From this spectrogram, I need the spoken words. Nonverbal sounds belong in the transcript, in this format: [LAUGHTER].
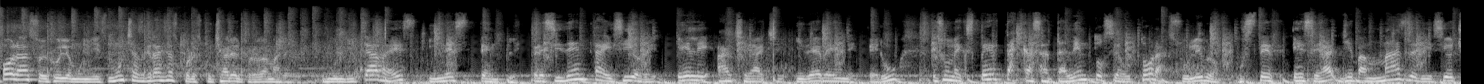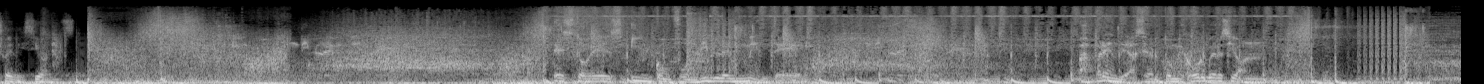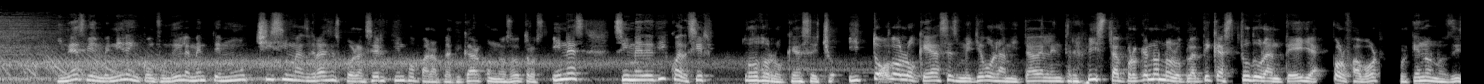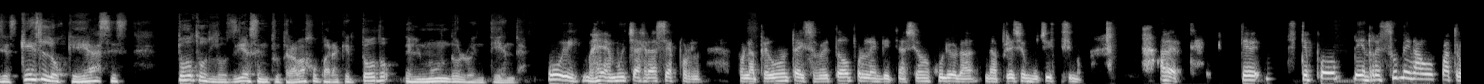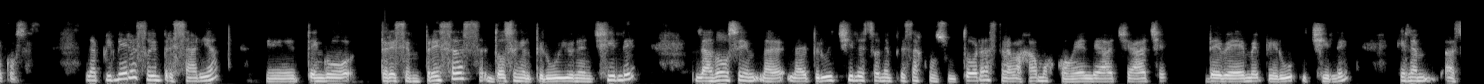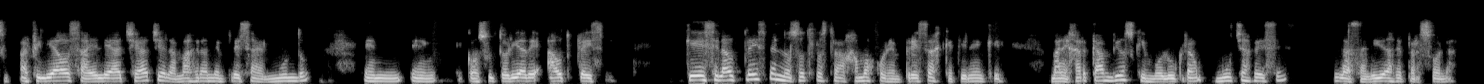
Hola, soy Julio Muñiz. Muchas gracias por escuchar el programa de hoy. Mi invitada es Inés Temple, presidenta y CEO de LHH y DBN Perú. Es una experta cazatalentos y autora. Su libro, Usted S.A., lleva más de 18 ediciones. Esto es Inconfundiblemente. Aprende a ser tu mejor versión. Inés, bienvenida inconfundiblemente. Muchísimas gracias por hacer tiempo para platicar con nosotros. Inés, si me dedico a decir todo lo que has hecho y todo lo que haces, me llevo la mitad de la entrevista. ¿Por qué no nos lo platicas tú durante ella? Por favor, ¿por qué no nos dices qué es lo que haces todos los días en tu trabajo para que todo el mundo lo entienda? Uy, [LAUGHS] muchas gracias por, la pregunta y sobre todo por la invitación, Julio, la, aprecio muchísimo. A ver, te, puedo, en resumen hago cuatro cosas. La primera, soy empresaria. Eh, tengo tres empresas, dos en el Perú y una en Chile. Las dos, en, la, de Perú y Chile, son empresas consultoras. Trabajamos con LHH, DBM, Perú y Chile, que es la, afiliados a LHH, la más grande empresa del mundo, en, en consultoría de outplacement. ¿Qué es el outplacement? Nosotros trabajamos con empresas que tienen que manejar cambios que involucran muchas veces las salidas de personas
